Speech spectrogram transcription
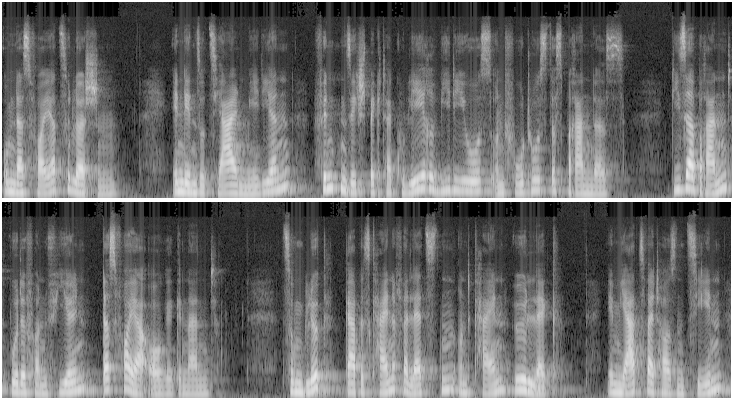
um das Feuer zu löschen. In den sozialen Medien finden sich spektakuläre Videos und Fotos des Brandes. Dieser Brand wurde von vielen das Feuerauge genannt. Zum Glück gab es keine Verletzten und kein Ölleck. Im Jahr 2010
